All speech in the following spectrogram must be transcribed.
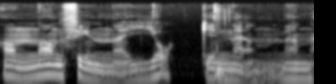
annan finne, Jokinen, men...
